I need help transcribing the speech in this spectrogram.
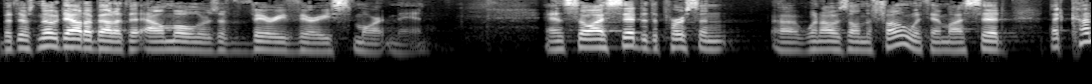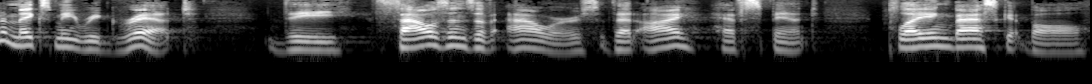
but there's no doubt about it that Al Mohler is a very very smart man. And so I said to the person uh, when I was on the phone with him, I said that kind of makes me regret the thousands of hours that I have spent playing basketball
